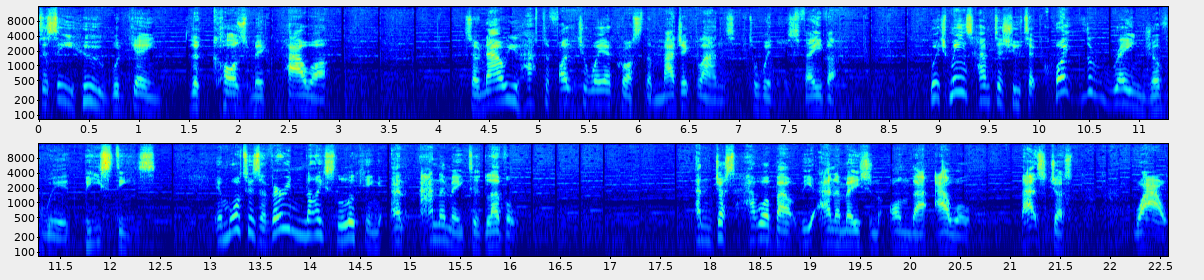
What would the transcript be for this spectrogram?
to see who would gain the cosmic power. So now you have to fight your way across the magic lands to win his favour. Which means having to shoot at quite the range of weird beasties in what is a very nice looking and animated level. And just how about the animation on that owl? That's just wow.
